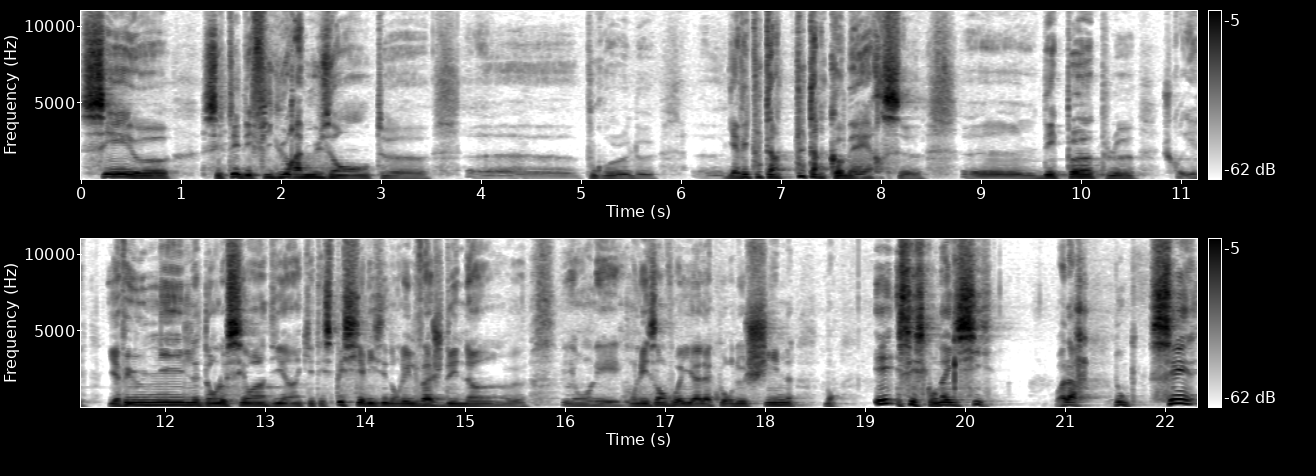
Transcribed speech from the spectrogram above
C'était des figures amusantes. il y avait tout un, tout un commerce, des peuples. Il y avait une île dans l'océan Indien qui était spécialisée dans l'élevage des nains, euh, et on les, on les, envoyait à la cour de Chine. Bon. Et c'est ce qu'on a ici. Voilà. Donc c'est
